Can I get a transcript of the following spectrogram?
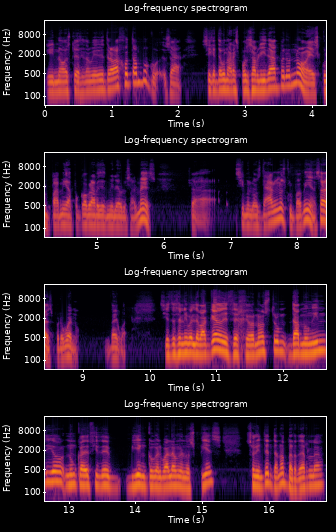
y no estoy haciendo bien mi trabajo, tampoco. O sea, sí que tengo una responsabilidad, pero no es culpa mía por cobrar 10.000 euros al mes. O sea, si me los dan, no es culpa mía, ¿sabes? Pero bueno, da igual. Si este es el nivel de vaquero, dice Geonostrum, dame un indio, nunca decide bien con el balón en los pies, solo intenta no perderla.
